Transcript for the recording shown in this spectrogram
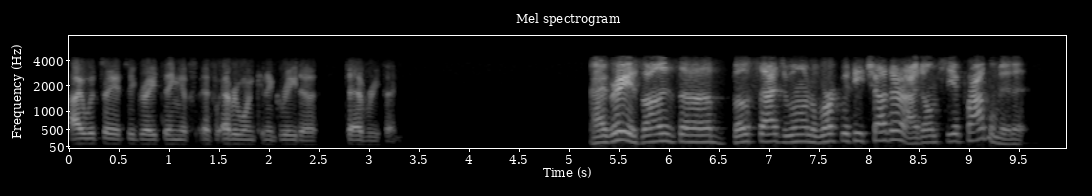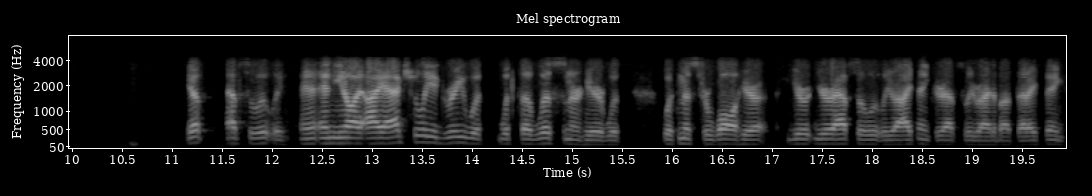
I would say it's a great thing if if everyone can agree to to everything. I agree. As long as uh, both sides are willing to work with each other, I don't see a problem in it. Yep, absolutely. And, and you know, I, I actually agree with with the listener here, with with Mr. Wall here. You're you're absolutely right. I think you're absolutely right about that. I think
